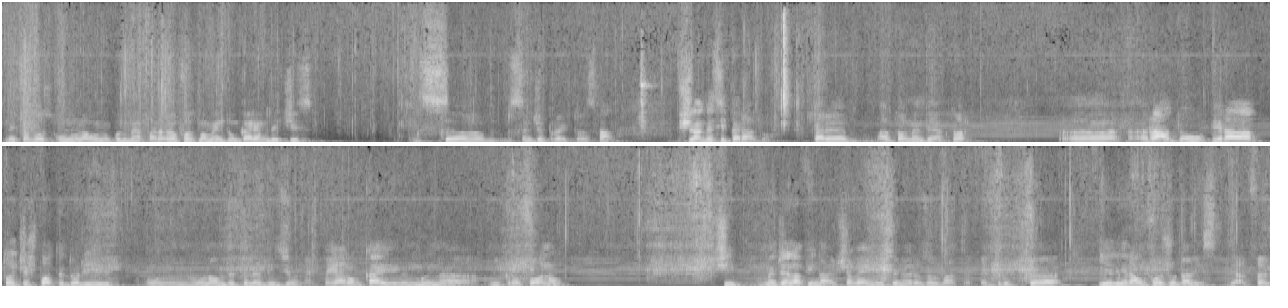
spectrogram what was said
Deci a fost unul la unul cu lumea afară. A fost momentul în care am decis să, să încep proiectul ăsta și l-am găsit pe Radu care actualmente e actor. Uh, Radu era tot ce își poate dori un, un om de televiziune. Păi aruncai în mână microfonul și mergeai la final și avea emisiunea rezolvată. Pentru că el era un fost jurnalist, de altfel,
